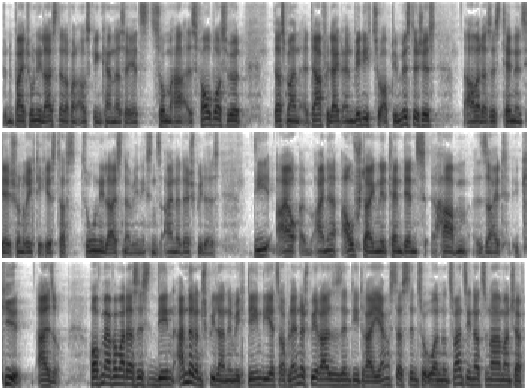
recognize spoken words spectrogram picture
bei Toni Leistner davon ausgehen kann, dass er jetzt zum HSV-Boss wird, dass man da vielleicht ein wenig zu optimistisch ist, aber dass es tendenziell schon richtig ist, dass Toni Leistner wenigstens einer der Spieler ist, die eine aufsteigende Tendenz haben seit Kiel. Also, hoffen wir einfach mal, dass es den anderen Spielern, nämlich denen, die jetzt auf Länderspielreise sind, die drei Youngsters sind zur U21-Nationalmannschaft.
